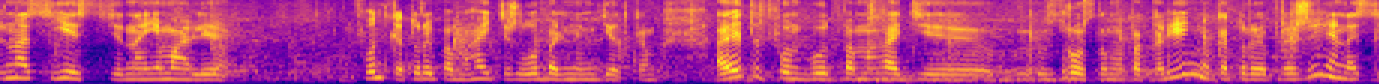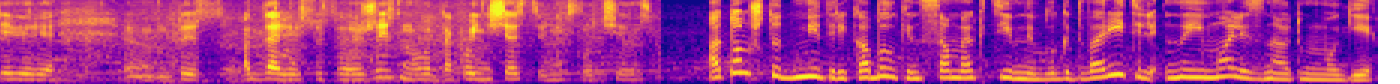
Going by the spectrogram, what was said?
У нас есть на Ямале фонд, который помогает тяжело больным деткам. А этот фонд будет помогать э, взрослому поколению, которые прожили на севере, э, то есть отдали всю свою жизнь, но вот такое несчастье у них случилось. О том, что Дмитрий Кобылкин – самый активный благотворитель, на Ямале знают многие,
